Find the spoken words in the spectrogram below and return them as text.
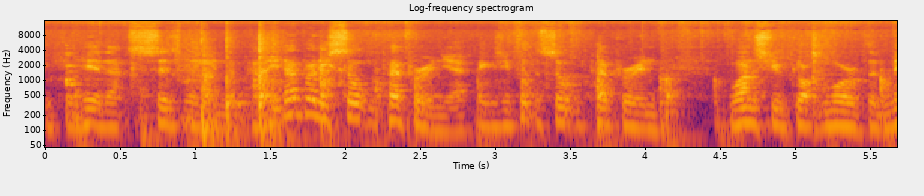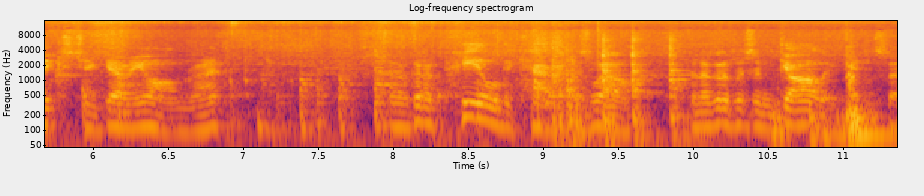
You can hear that sizzling in the pan. You don't put any salt and pepper in yet because you put the salt and pepper in once you've got more of the mixture going on, right? So I've got to peel the carrot as well, and I've got to put some garlic in. So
